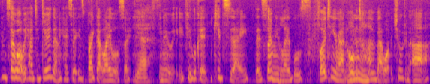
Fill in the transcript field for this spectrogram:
And so what we had to do then, okay, so is break that label. So, Yes. you know, if you look at kids today, there's so many labels floating around all the mm. time about what children are.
